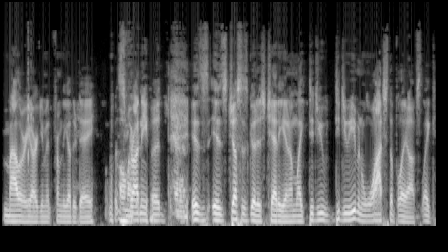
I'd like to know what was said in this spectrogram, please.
Mallory argument from the other day. Was Oh my Rodney Hood is is just as good as Cedi, and I'm like, did you did you even watch the playoffs? Like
